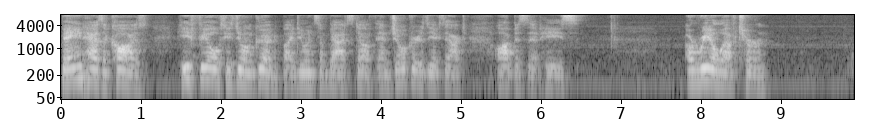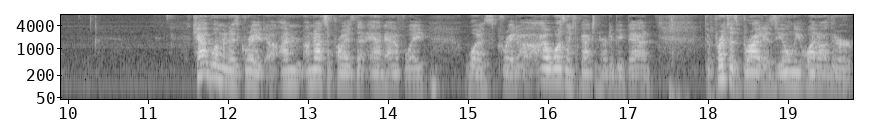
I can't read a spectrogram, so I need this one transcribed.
Bane has a cause. He feels he's doing good by doing some bad stuff, and Joker is the exact opposite. He's a real left turn. Catwoman is great. Uh, I'm, I'm not surprised that Anne Hathaway was great. I, I wasn't expecting her to be bad. The Princess Bride is the only one other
